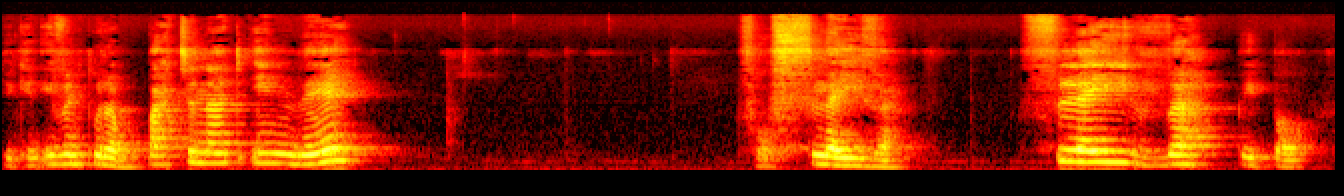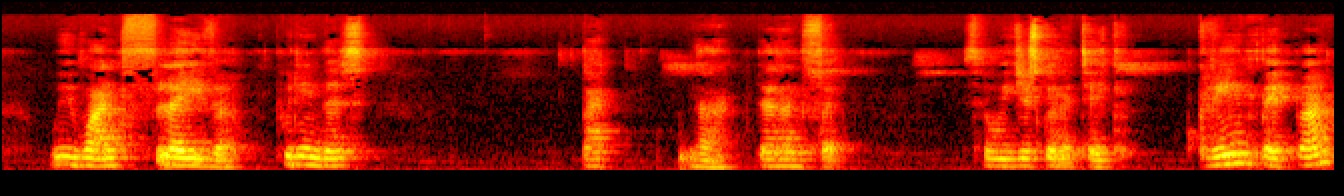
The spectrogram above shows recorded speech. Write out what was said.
you can even put a butternut in there for flavor. Flavor people. We want flavor. Put in this but no doesn't fit. So we're just going to take green pepper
